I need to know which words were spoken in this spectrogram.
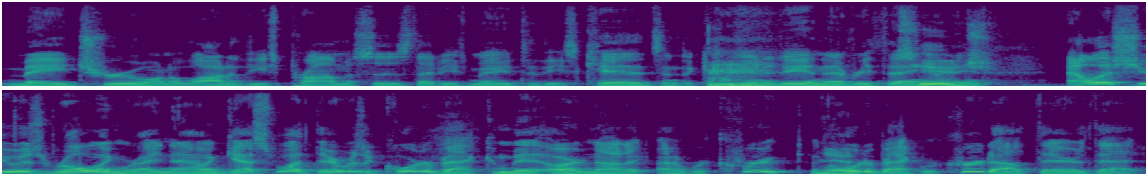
made true on a lot of these promises that he's made to these kids and the community and everything. I huge. mean, LSU is rolling right now, and guess what? There was a quarterback commit, or not a, a recruit, a Yeah. quarterback recruit out there that,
